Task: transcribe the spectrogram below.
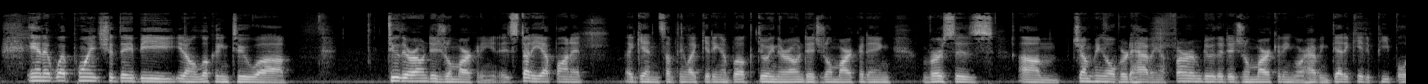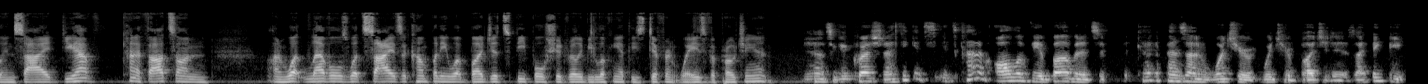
and at what point should they be, you know, looking to uh, do their own digital marketing, study up on it? Again, something like getting a book, doing their own digital marketing versus um, jumping over to having a firm do the digital marketing or having dedicated people inside. Do you have kind of thoughts on on what levels, what size of company, what budgets people should really be looking at these different ways of approaching it? Yeah, it's a good question. I think it's it's kind of all of the above, and it's it kind of depends on what your what your budget is. I think the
